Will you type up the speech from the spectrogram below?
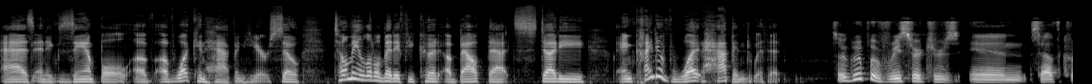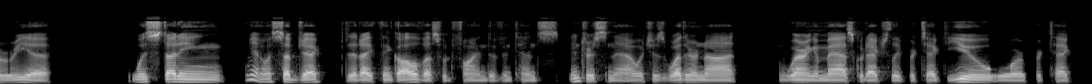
as an example of, of what can happen here. So, tell me a little bit, if you could, about that study and kind of what happened with it. So a group of researchers in South Korea was studying, you know, a subject that I think all of us would find of intense interest now, which is whether or not wearing a mask would actually protect you or protect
